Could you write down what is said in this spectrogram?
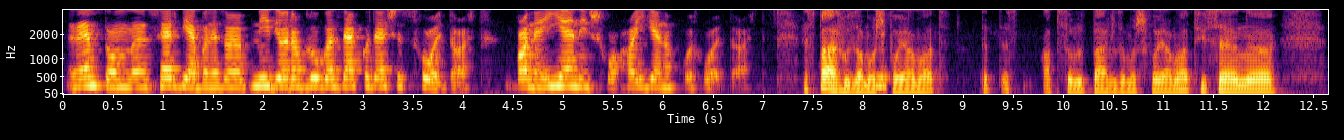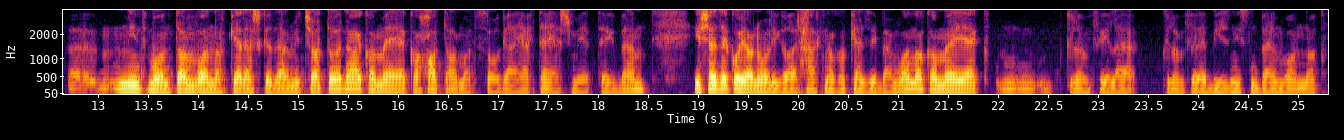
Nem tudom, Szerbiában ez a média rabló gazdálkodás, ez hol tart? Van-e ilyen, és ha igen, akkor hol tart? Ez párhuzamos folyamat. Tehát ez abszolút párhuzamos folyamat, hiszen mint mondtam, vannak kereskedelmi csatornák, amelyek a hatalmat szolgálják teljes mértékben, és ezek olyan oligarcháknak a kezében vannak, amelyek különféle különféle bizniszben vannak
